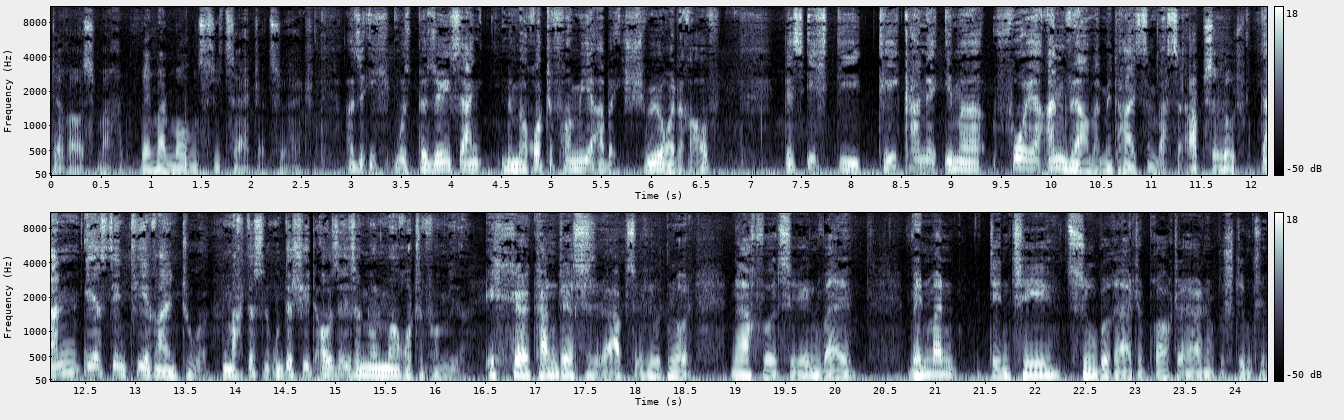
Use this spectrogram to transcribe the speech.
daraus machen, wenn man morgens die Zeit dazu hat. Also ich muss persönlich sagen, eine Marotte von mir, aber ich schwöre darauf, dass ich die Teekanne immer vorher anwärme mit heißem Wasser. Absolut. Dann erst den Tee reintue. Macht das einen Unterschied aus, ist er nur eine Marotte von mir? Ich äh, kann das absolut nur nachvollziehen, weil wenn man den Tee zubereitet, braucht er eine bestimmte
